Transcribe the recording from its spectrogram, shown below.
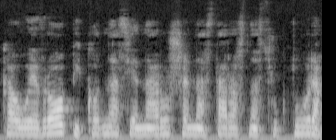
kao u Evropi, kod nas je narušena starostna struktura.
